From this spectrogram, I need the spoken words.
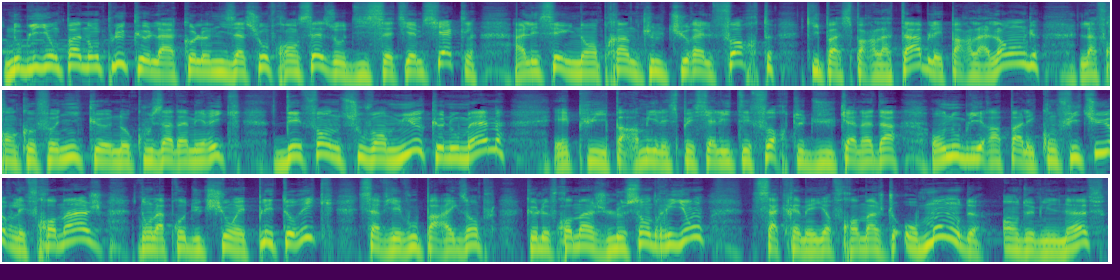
N'oublions pas non plus que la colonisation française au XVIIe siècle a laissé une empreinte culturelle forte qui passe par la table et par la langue, la francophonie que nos cousins d'Amérique défendent souvent mieux que nous-mêmes, et puis parmi les spécialités fortes du Canada, on n'oubliera pas les confitures, les fromages, dont la production est pléthorique. Saviez-vous par exemple que le fromage Le Cendrillon, sacré meilleur fromage au monde en 2009,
